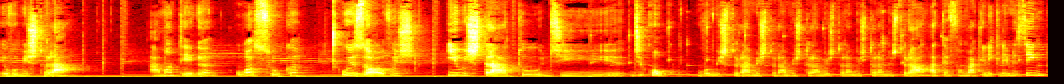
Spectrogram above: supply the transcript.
eu vou misturar a manteiga, o açúcar, os ovos e o extrato de, de coco. Vou misturar, misturar, misturar, misturar, misturar, misturar até formar aquele cremezinho.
